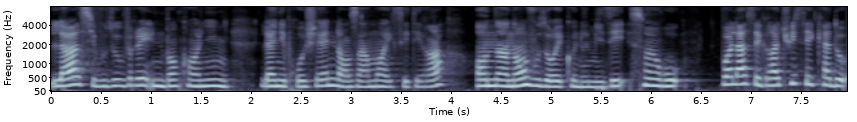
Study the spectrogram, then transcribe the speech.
Là, si vous ouvrez une banque en ligne l'année prochaine, dans un mois, etc., en un an, vous aurez économisé 100 euros. Voilà, c'est gratuit, c'est cadeau.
